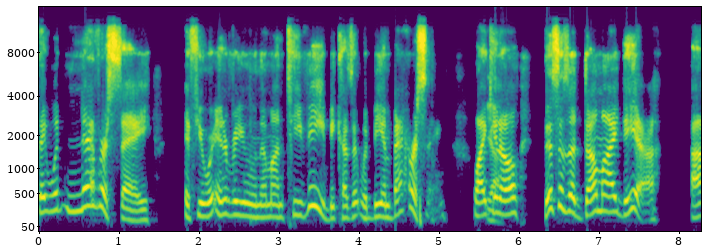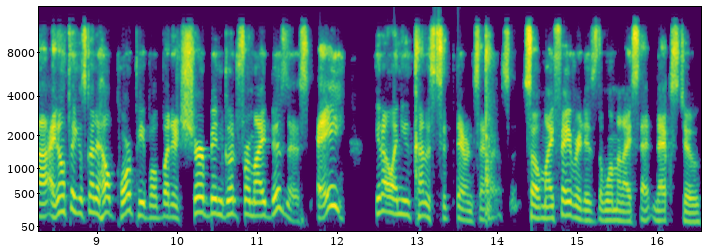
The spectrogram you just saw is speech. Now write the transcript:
they would never say if you were interviewing them on TV because it would be embarrassing. Like yeah. you know, this is a dumb idea. Uh, I don't think it's going to help poor people, but it's sure been good for my business. Eh? you know, and you kind of sit there and say, so my favorite is the woman I sat next to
